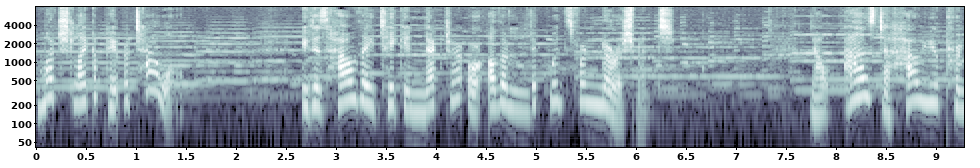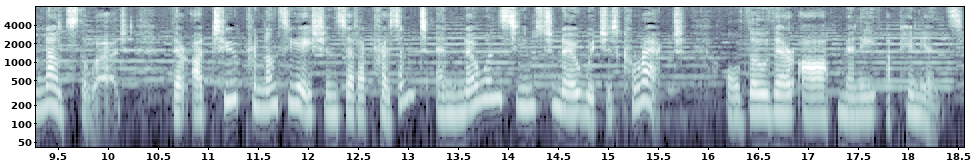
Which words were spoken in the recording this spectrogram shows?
much like a paper towel. It is how they take in nectar or other liquids for nourishment. Now, as to how you pronounce the word, there are two pronunciations that are present, and no one seems to know which is correct, although there are many opinions.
